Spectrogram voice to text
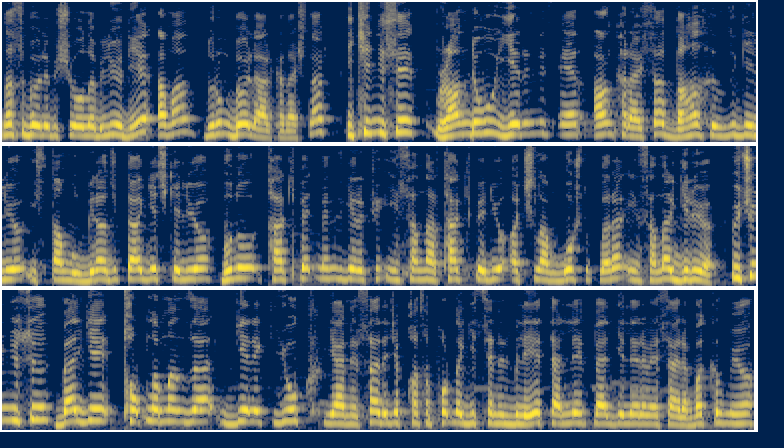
nasıl böyle bir şey olabiliyor diye ama durum böyle arkadaşlar. İkincisi randevu yeriniz eğer Ankara'ysa daha hızlı geliyor. İstanbul birazcık daha geç geliyor. Bunu takip etmeniz gerekiyor. İnsanlar takip ediyor. Açılan boşluklara insanlar giriyor. Üçüncüsü belge toplamanıza gerek yok. Yani sadece pasaportla gitseniz bile yeterli. Belgelere vesaire bakılmıyor.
